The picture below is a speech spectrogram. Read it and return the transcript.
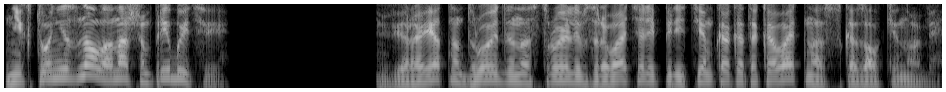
«Никто не знал о нашем прибытии». «Вероятно, дроиды настроили взрыватели перед тем, как атаковать нас», — сказал Кеноби.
